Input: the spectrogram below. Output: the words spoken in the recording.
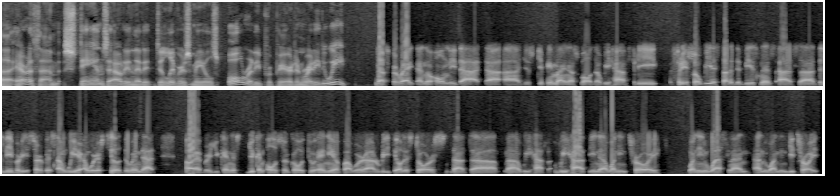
Uh, Aratham stands out in that it delivers meals already prepared and ready to eat. That's correct, and not only that, uh, uh, just keep in mind as well that we have three, three. So we started the business as a delivery service, and we and we're still doing that. However, you can you can also go to any of our uh, retail stores that uh, uh, we have. We have in uh, one in Troy, one in Westland, and one in Detroit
